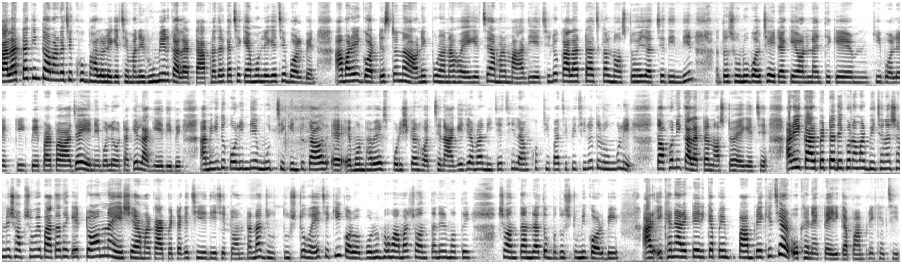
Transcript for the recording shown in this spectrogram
কালারটা কিন্তু আমার কাছে খুব ভালো লেগেছে মানে রুমের কালারটা আপনাদের কাছে কেমন লেগেছে বলবেন? আমার এই গডরেজটা না অনেক পুরানা হয়ে গেছে, আমার মা দিয়েছিল। কালারটা আজকাল নষ্ট হয়ে যাচ্ছে দিন দিন। তো সোনু বলছে এটাকে অনলাইন থেকে কি বলে, কি পেপার পাওয়া যায়, এনে বলে ওটাকে লাগিয়ে দিবে। আমি কিন্তু কলিন দিয়ে মুছছি, কিন্তু তাও এমনভাবে পরিষ্কার হচ্ছে না। আগে যে আমরা নিচে ছিলাম, খুব চিপাচিপি ছিল তো রুমগুলি, তখনই কালারটা নষ্ট হয়ে গেছে। আর এই কার্পেটটা দেখুন, আমার বিছানার সামনে সবসময় পাতা থাকে। টম না এসে আমার কার্পেটটাকে ছিঁড়ে দিয়েছে। টমটা না দুষ্ট হয়েছে। কি করব বলুন? ও আমার সন্তানের মতোই। সন্তানরা তো দুষ্টুমি করবেই আর এখানে আরেকটা এরিকা পাম্প রেখেছি আর ওখানে একটা এরিকা পাম্প রেখেছি।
